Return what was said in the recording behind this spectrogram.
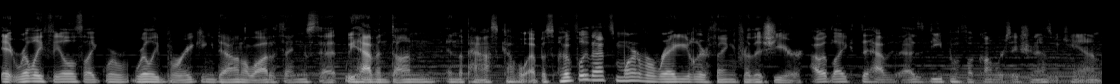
it really feels like we're really breaking down a lot of things that we haven't done in the past couple episodes. Hopefully, that's more of a regular thing for this year. I would like to have as deep of a conversation as we can,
